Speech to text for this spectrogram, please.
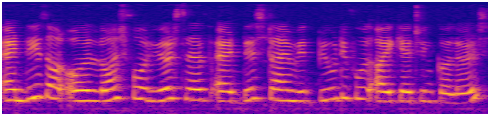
And these are all launched for yourself at this time with beautiful eye-catching colors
